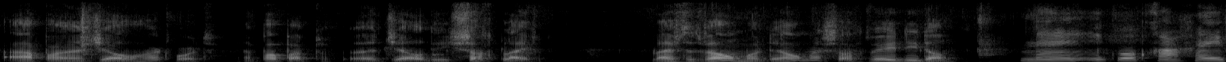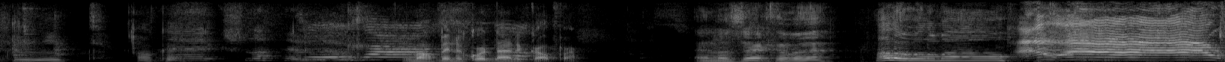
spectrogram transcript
apa gel hard wordt. En papa eh, gel die zacht blijft. Blijft het wel een model, maar zacht. Wil je die dan? Nee, ik wil graag even niet. Oké. Ik snap hem wel. Je mag binnenkort naar de kapper. En dan zeggen we... Hallo allemaal! Hallo!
